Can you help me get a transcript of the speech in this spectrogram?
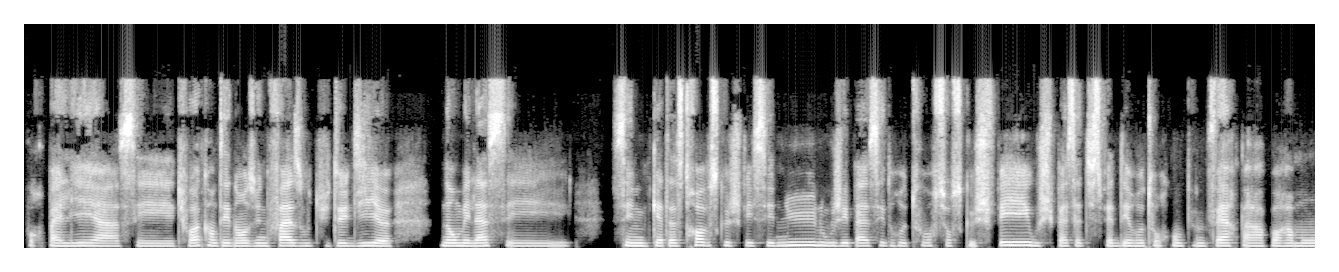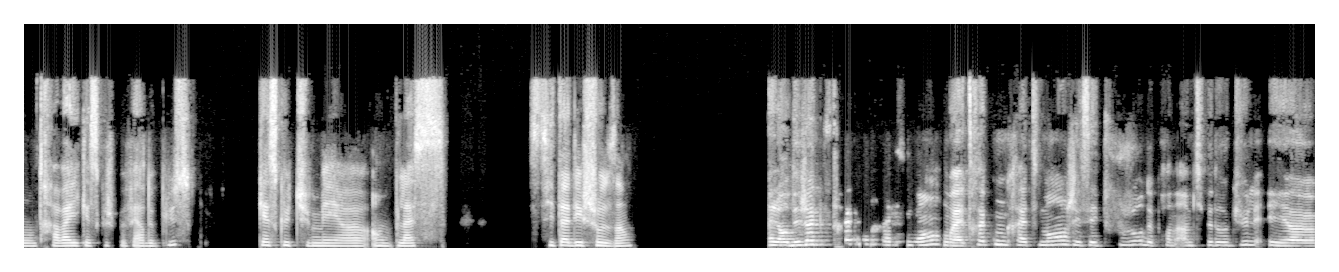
pour pallier à ces, tu vois, quand tu es dans une phase où tu te dis, euh, non, mais là, c'est c'est une catastrophe, ce que je fais c'est nul, ou j'ai pas assez de retours sur ce que je fais, ou je suis pas satisfaite des retours qu'on peut me faire par rapport à mon travail, qu'est-ce que je peux faire de plus? Qu'est-ce que tu mets euh, en place Si tu as des choses, hein? Alors déjà très concrètement, ouais, très concrètement, j'essaie toujours de prendre un petit peu de recul et euh,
